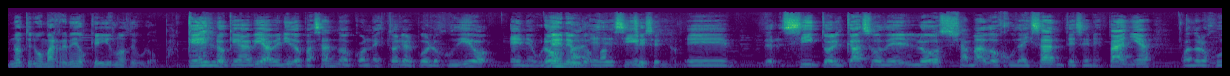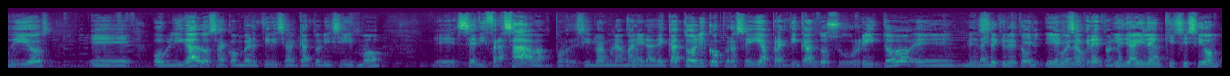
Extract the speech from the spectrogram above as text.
no tenemos más remedios que irnos de Europa. ¿Qué es lo que había venido pasando con la historia del pueblo judío en Europa? En Europa, es decir, sí, señor. Eh, cito el caso de los llamados judaizantes en España, cuando los judíos, eh, obligados a convertirse al catolicismo, eh, se disfrazaban, por decirlo de alguna manera, de católicos, pero seguían practicando su rito en, secreto. y, y de ahí la Inquisición,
